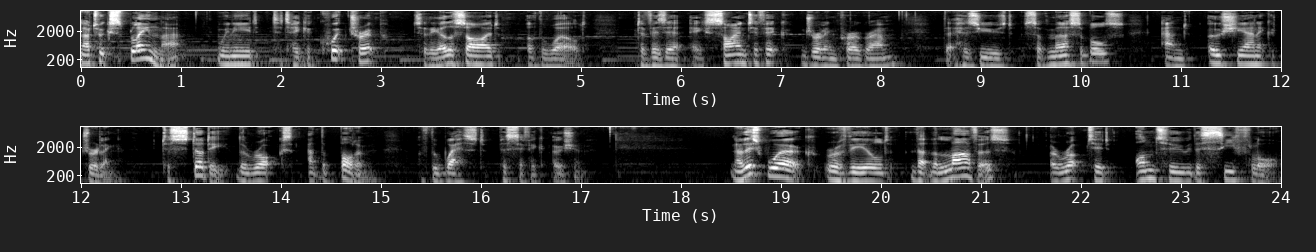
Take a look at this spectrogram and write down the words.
Now, to explain that, we need to take a quick trip to the other side of the world to visit a scientific drilling program that has used submersibles and oceanic drilling to study the rocks at the bottom of the West Pacific Ocean. Now, this work revealed that the lavas erupted onto the seafloor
